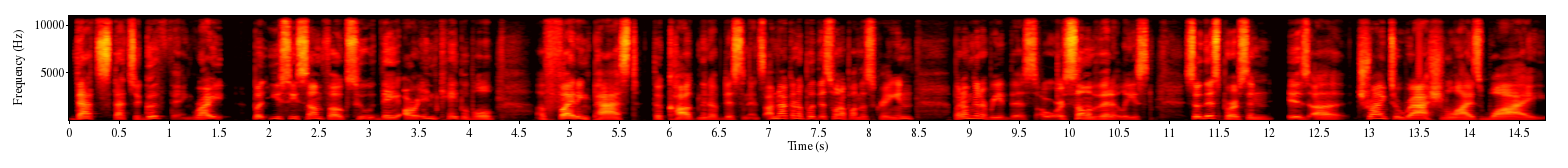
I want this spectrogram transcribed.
that's that's a good thing, right? But you see some folks who they are incapable of fighting past the cognitive dissonance. I'm not going to put this one up on the screen, but I'm going to read this, or some of it at least. So, this person is uh, trying to rationalize why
